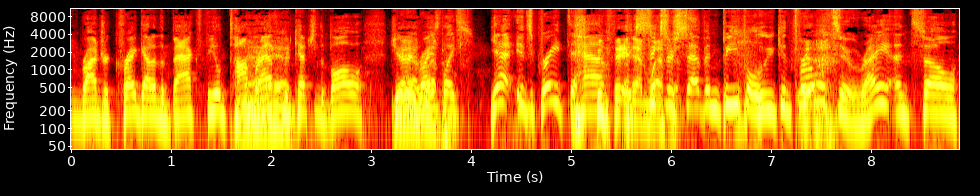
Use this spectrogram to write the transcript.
Roger Craig out of the backfield, Tom Man, Rathman catching the ball, Jerry Rice. Weapons. Like, yeah, it's great to have like six weapons. or seven people who you can throw yeah. it to, right? And so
